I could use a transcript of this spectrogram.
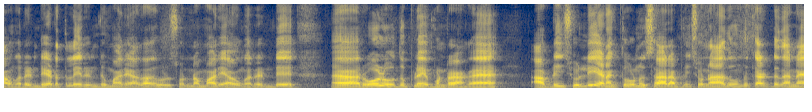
அவங்க ரெண்டு இடத்துலையும் ரெண்டு மாதிரி. அதாவது ஒரு சொன்ன மாதிரி அவங்க ரெண்டு ரோல் வந்து ப்ளே பண்ணுறாங்க அப்படின்னு சொல்லி எனக்கு தோணும் சார் அப்படின்னு சொன்னால் அது வந்து கரெக்டு தானே.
